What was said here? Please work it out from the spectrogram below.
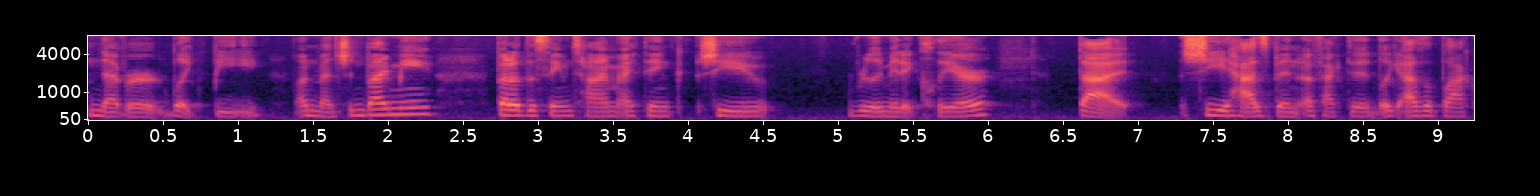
never like be unmentioned by me. But at the same time, I think she really made it clear that she has been affected like as a black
